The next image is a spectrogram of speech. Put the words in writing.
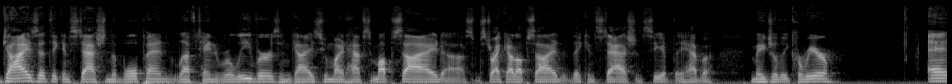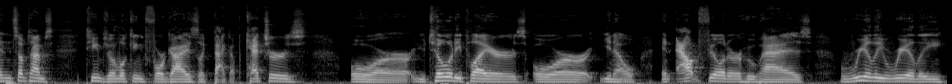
guys that they can stash in the bullpen, left handed relievers, and guys who might have some upside, uh, some strikeout upside that they can stash and see if they have a major league career. And sometimes teams are looking for guys like backup catchers or utility players or, you know, an outfielder who has really, really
